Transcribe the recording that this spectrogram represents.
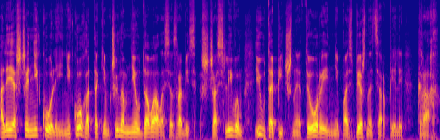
Але яшчэ ніколі і нікога такім чынам не ўдавалася зрабіць шчаслівым і утапічныя тэорыі непазбежна цярпелі крах.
